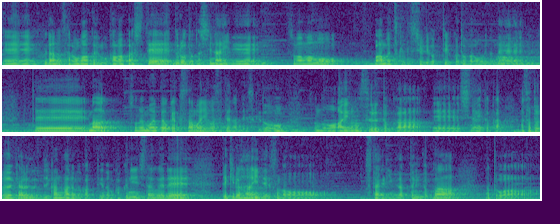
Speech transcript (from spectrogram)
えー、普段のサロンワークでも乾かしてブローとかしないで、うん、そのままもうバームつけて終了っていうことが多いので。でまあそれもやっぱりお客様に合わせてなんですけど、うんうん、そのアイロンするとか、えー、しないとか朝どれだけある時間があるのかっていうのを確認した上でできる範囲でそのスタイリングだったりとか、うん、あとは、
